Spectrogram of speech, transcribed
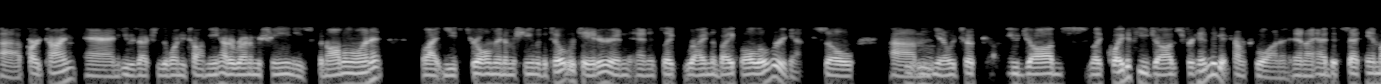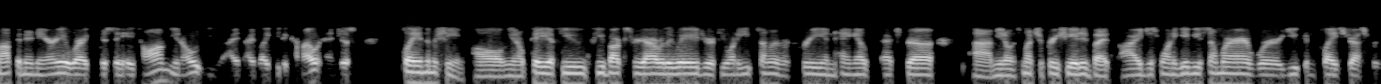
uh, part time, and he was actually the one who taught me how to run a machine. He's phenomenal in it. But you throw him in a machine with a tilt rotator, and, and it's like riding a bike all over again. So um, mm-hmm. You know, it took a few jobs, like quite a few jobs, for him to get comfortable on it. And I had to set him up in an area where I could just say, "Hey, Tom, you know, I'd, I'd like you to come out and just play in the machine. I'll, you know, pay a few few bucks for your hourly wage, or if you want to eat some of it free and hang out extra, um, you know, it's much appreciated. But I just want to give you somewhere where you can play stress free.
